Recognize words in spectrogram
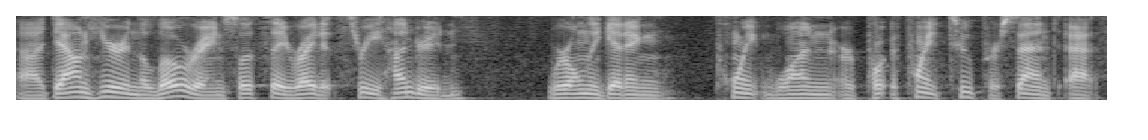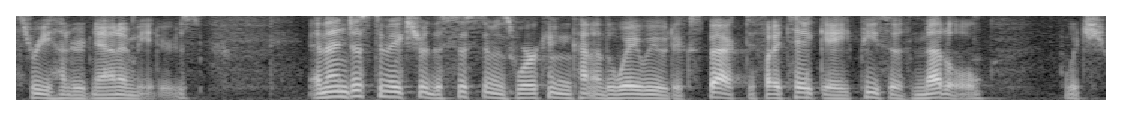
Uh, down here in the low range, so let's say right at 300, we're only getting 0.1 or 0.2% at 300 nanometers. And then just to make sure the system is working kind of the way we would expect, if I take a piece of metal, which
